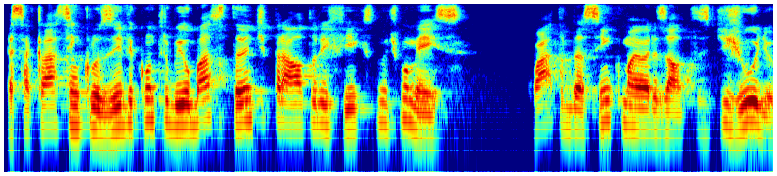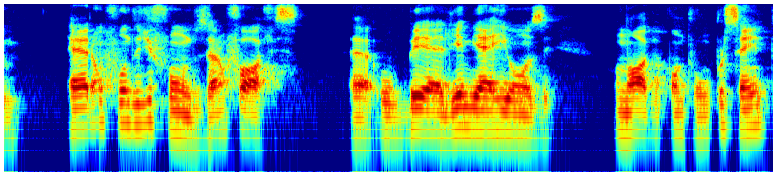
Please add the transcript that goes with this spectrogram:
Essa classe, inclusive, contribuiu bastante para a alta do IFIX no último mês, quatro das cinco maiores altas de julho eram fundos de fundos, eram FOFs. É, o BLMR11 com 9,1%,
